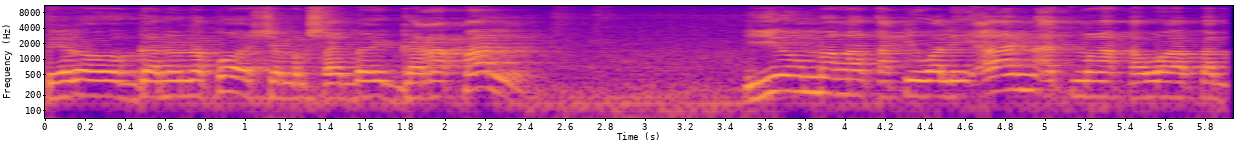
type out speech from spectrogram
Pero gano'n na po siya magsabi, garapal. Yung mga katiwalian at mga kawapag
